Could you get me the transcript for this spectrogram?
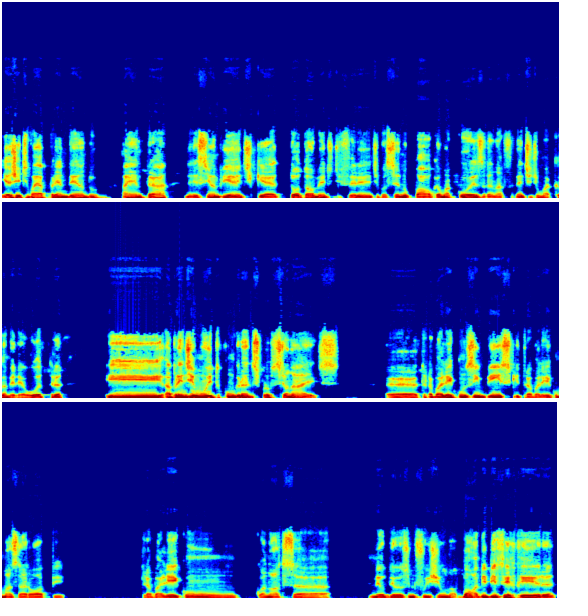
e a gente vai aprendendo a entrar nesse ambiente que é totalmente diferente. Você no palco é uma coisa, na frente de uma câmera é outra. E aprendi muito com grandes profissionais. É, trabalhei com Zimbinski, trabalhei com Mazarop, trabalhei com, com a nossa. Meu Deus, me fugiu não. Bom, a Bibi Ferreira,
